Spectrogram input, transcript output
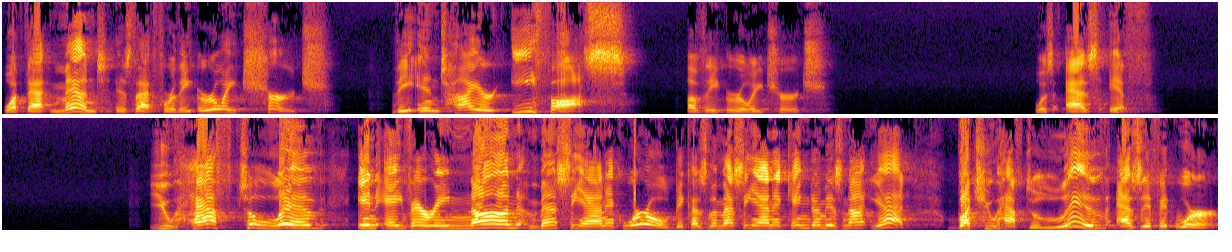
what that meant is that for the early church, the entire ethos of the early church was as if. You have to live in a very non messianic world because the messianic kingdom is not yet, but you have to live as if it were.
